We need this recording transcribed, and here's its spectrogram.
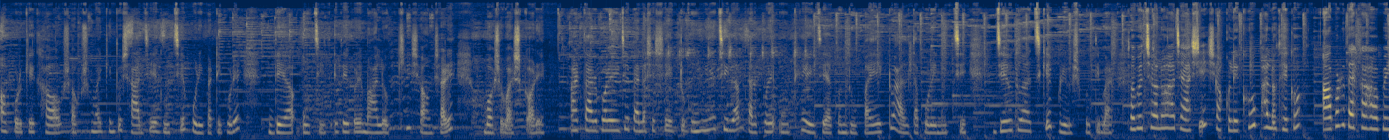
অপরকে খাওয়াও সবসময় কিন্তু সাজিয়ে গুছিয়ে পরিপাটি করে দেয়া উচিত। এতে করে মা লক্ষ্মী সংসারে বসবাস করে। আর তারপরে এই যে বেলা শেষে একটু ঘুমিয়েছিলাম, তারপরে উঠে এই যে এখন দুপায়ে একটু আলতা পরে নিচ্ছি, যেহেতু আজকে বৃহস্পতিবার। তবে চলো আজ আসি, সকলে খুব ভালো থেকো, আবারও দেখা হবে।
